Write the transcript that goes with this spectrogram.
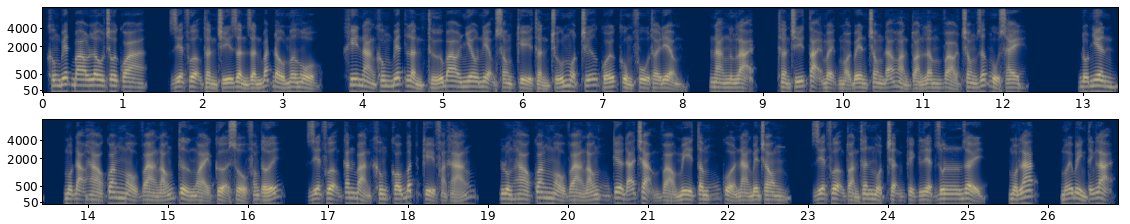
Không biết bao lâu trôi qua, Diệt Phượng thần trí dần dần bắt đầu mơ hồ, khi nàng không biết lần thứ bao nhiêu niệm xong kỳ thần chú một chữ cuối cùng phù thời điểm, nàng ngừng lại, thần trí tại mệt mỏi bên trong đã hoàn toàn lâm vào trong giấc ngủ say. Đột nhiên, một đạo hào quang màu vàng nóng từ ngoài cửa sổ phong tới, Diệt Phượng căn bản không có bất kỳ phản kháng, luồng hào quang màu vàng nóng kia đã chạm vào mi tâm của nàng bên trong, Diệt Phượng toàn thân một trận kịch liệt run rẩy, một lát mới bình tĩnh lại.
